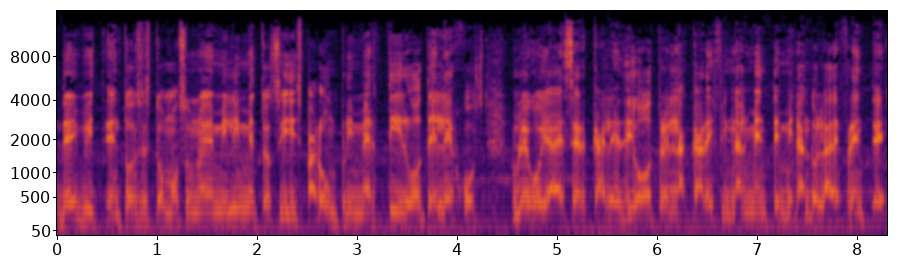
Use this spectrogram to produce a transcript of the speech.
David entonces tomó su 9 milímetros y disparó un primer tiro de lejos. Luego ya de cerca le dio otro en la cara y finalmente mirándola de frente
